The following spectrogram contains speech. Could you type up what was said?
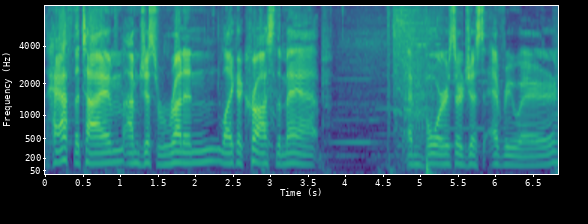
Half the time, I'm just running, like, across the map. And boars are just everywhere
